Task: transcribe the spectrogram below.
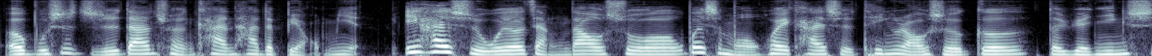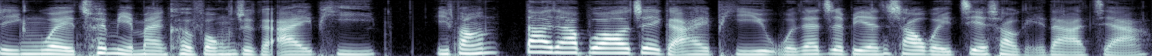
而不是只是单纯看它的表面。一开始我有讲到说，为什么我会开始听饶舌歌的原因，是因为催眠麦克风这个 IP。以防大家不知道这个 IP，我在这边稍微介绍给大家。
